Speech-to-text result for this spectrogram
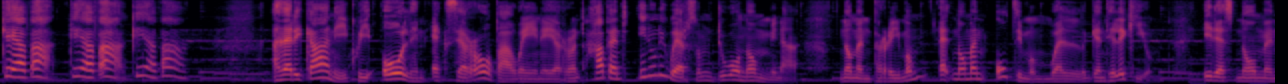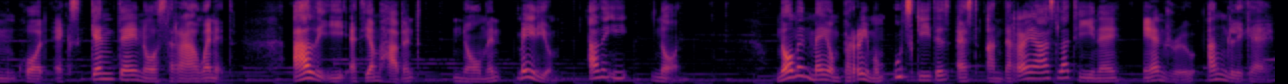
Cea va, cea va, cea va. Americani qui olim ex Europa vene erunt habent in universum duo nomina, nomen primum et nomen ultimum vel gentilicium, id est nomen quod ex gente nostra venet. Alii etiam habent nomen medium, alii non. Nomen meum primum utscites est Andreas Latine, Andrew Anglicae.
